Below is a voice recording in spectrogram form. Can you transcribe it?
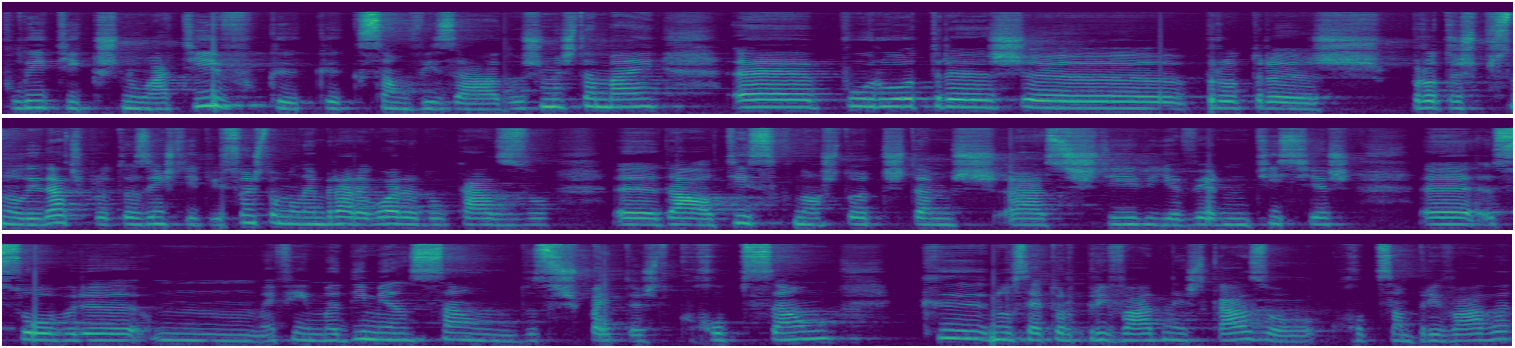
políticos no ativo que, que, que são visados, mas também uh, por, outras, uh, por, outras, por outras personalidades, por outras instituições. Estou-me a lembrar agora do caso uh, da Altice, que nós todos estamos a assistir e a ver notícias sobre um, enfim, uma dimensão de suspeitas de corrupção que no setor privado, neste caso, ou corrupção privada,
